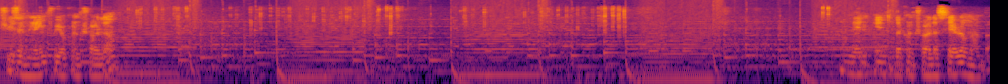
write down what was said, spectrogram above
Choose a name for your controller and then enter the controller serial number.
